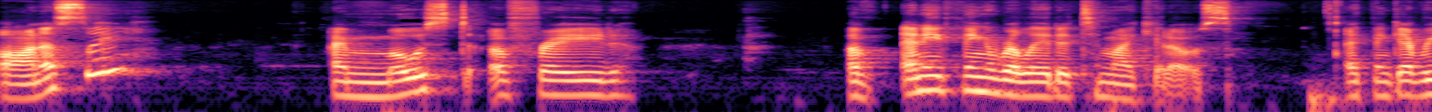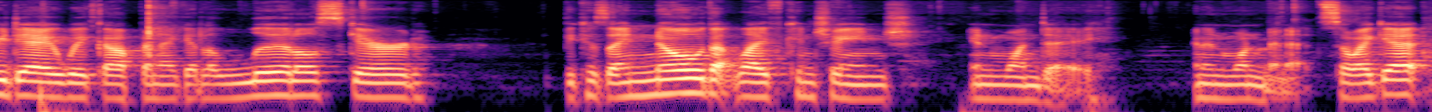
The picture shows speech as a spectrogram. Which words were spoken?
Honestly, I'm most afraid of anything related to my kiddos. I think every day I wake up and I get a little scared because I know that life can change in one day and in one minute. So I get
